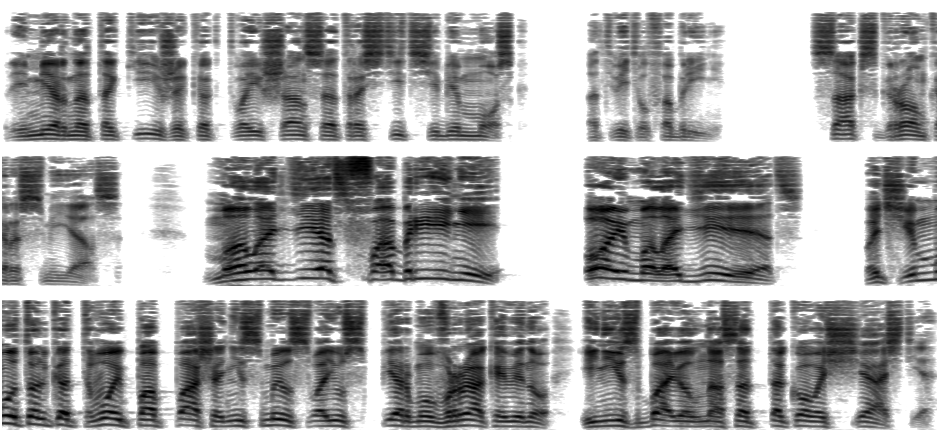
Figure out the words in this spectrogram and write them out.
Примерно такие же, как твои шансы отрастить себе мозг, ответил Фабрини. Сакс громко рассмеялся. Молодец, Фабрини! Ой, молодец! Почему только твой папаша не смыл свою сперму в раковину и не избавил нас от такого счастья?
